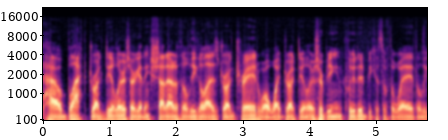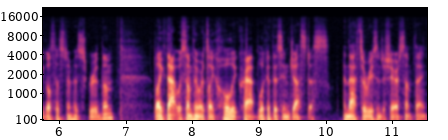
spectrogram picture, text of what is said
how black drug dealers are getting shut out of the legalized drug trade while white drug dealers are being included because of the way the legal system has screwed them. Like that was something where it's like holy crap look at this injustice. And that's a reason to share something.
